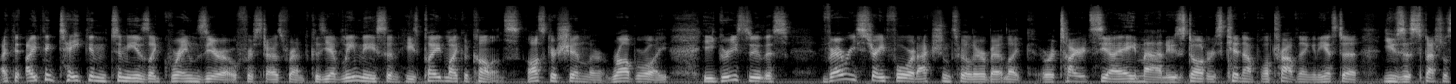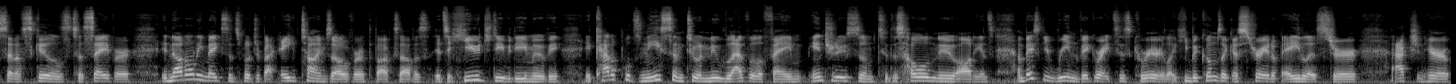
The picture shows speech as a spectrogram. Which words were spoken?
I think I think Taken to me is like ground zero for Stars for Rent because you have Liam Neeson, he's played Michael Collins, Oscar Schindler, Rob Roy. He agrees to do this very straightforward action thriller about like a retired CIA man whose daughter is kidnapped while traveling and he has to use a special set of skills to save her. It not only makes its budget back eight times over at the box office, it's a huge DVD movie. It catapults Neeson to a new level of fame, introduces him to this whole new audience, and basically reinvigorates his career. Like he becomes like a straight up A-lister action hero,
